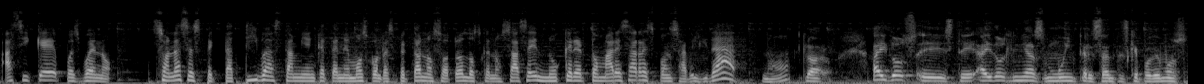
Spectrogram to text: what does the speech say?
Así que, pues bueno, son las expectativas también que tenemos con respecto a nosotros los que nos hacen no querer tomar esa responsabilidad, ¿no? Claro. Hay dos, este, hay dos líneas muy interesantes que podemos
